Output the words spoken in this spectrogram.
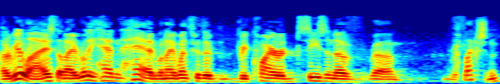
I realized that I really hadn't had, when I went through the required season of um, reflection,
